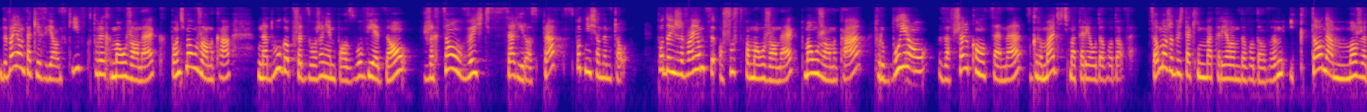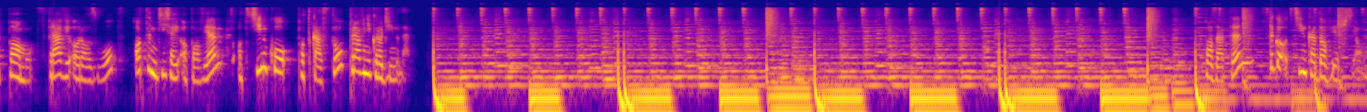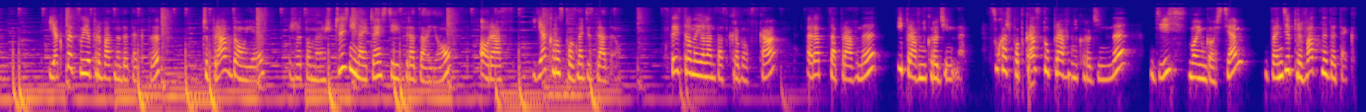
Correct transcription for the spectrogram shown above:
Bywają takie związki, w których małżonek bądź małżonka na długo przed złożeniem pozwu wiedzą, że chcą wyjść z sali rozpraw z podniesionym czołem. Podejrzewający oszustwo małżonek, małżonka próbują za wszelką cenę zgromadzić materiał dowodowy. Co może być takim materiałem dowodowym i kto nam może pomóc w prawie o rozwód? O tym dzisiaj opowiem w odcinku podcastu Prawnik Rodzinny. Poza tym, z tego odcinka dowiesz się, jak pracuje prywatny detektyw, czy prawdą jest, że to mężczyźni najczęściej zdradzają oraz jak rozpoznać zdradę. Z tej strony Jolanta Skrobowska, radca prawny i prawnik rodzinny. Słuchasz podcastu Prawnik Rodzinny. Dziś moim gościem będzie prywatny detektyw.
